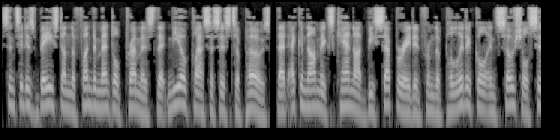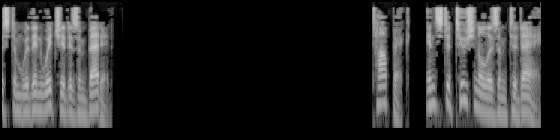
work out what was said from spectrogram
since it is based on the fundamental premise that neoclassicists oppose, that economics cannot be separated from the political and social system within which it is embedded. Topic: Institutionalism today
